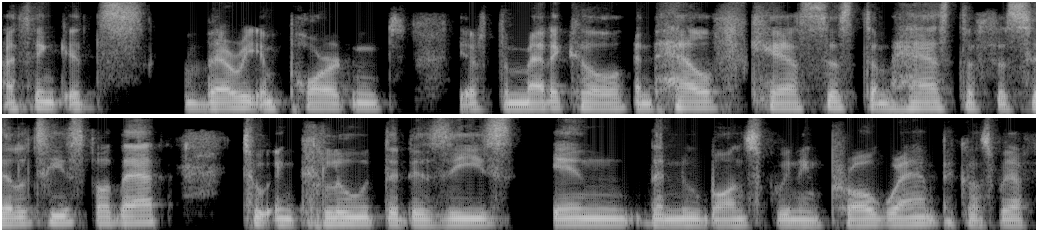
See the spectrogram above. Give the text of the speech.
I think it's very important if the medical and healthcare system has the facilities for that to include the disease in the newborn screening program because we have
